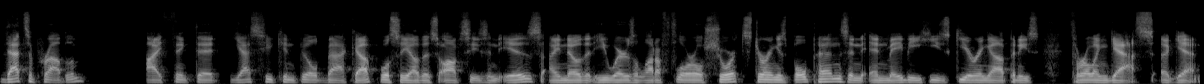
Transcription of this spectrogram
that's a problem. I think that yes, he can build back up. We'll see how this offseason is. I know that he wears a lot of floral shorts during his bullpens and and maybe he's gearing up and he's throwing gas again.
